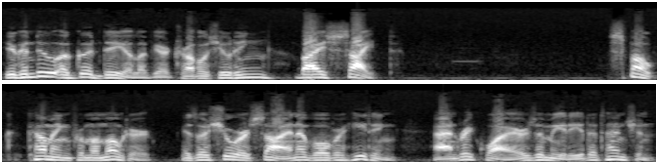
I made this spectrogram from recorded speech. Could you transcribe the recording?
You can do a good deal of your troubleshooting by sight. Smoke coming from a motor is a sure sign of overheating and requires immediate attention.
